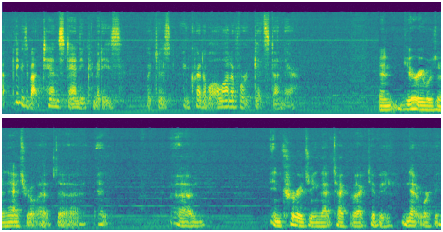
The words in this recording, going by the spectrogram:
I think it's about 10 standing committees, which is incredible. A lot of work gets done there. And Gary was a natural at, uh, at uh, encouraging that type of activity, networking.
